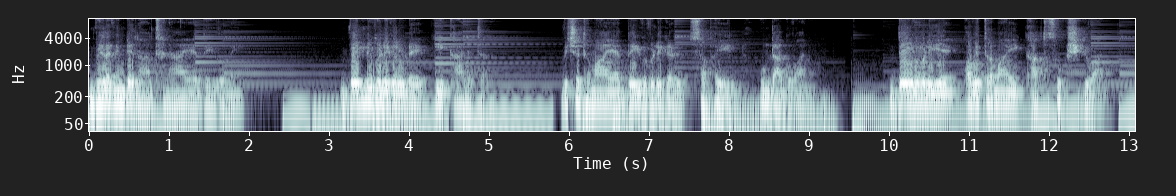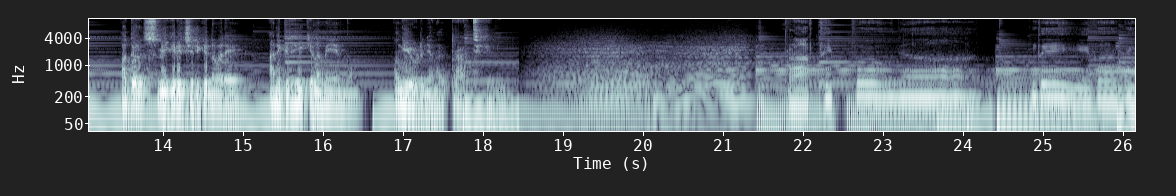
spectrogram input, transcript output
വിളവിന്റെ നാഥനായ ദൈവമേ വെല്ലുവിളികളുടെ ഈ കാലത്ത് വിശുദ്ധമായ ദൈവവിളികൾ സഭയിൽ ഉണ്ടാകുവാനും ദൈവവിളിയെ പവിത്രമായി കാത്തുസൂക്ഷിക്കുവാൻ അത് സ്വീകരിച്ചിരിക്കുന്നവരെ അനുഗ്രഹിക്കണമേ എന്നും അങ്ങയോട് ഞങ്ങൾ പ്രാർത്ഥിക്കുന്നു. ദൈവമേ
